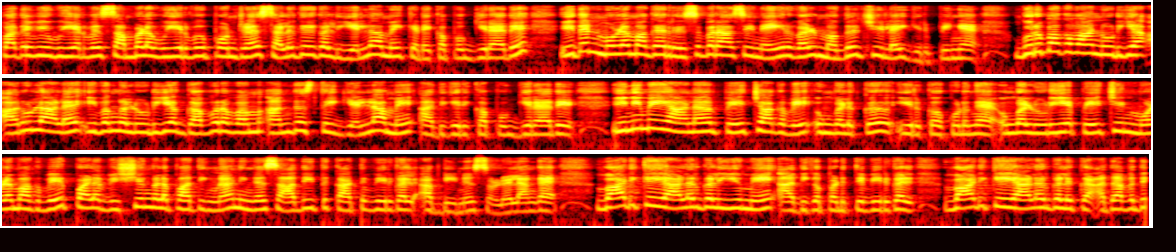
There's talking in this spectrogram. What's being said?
பதவி உயர்வு சம்பள உயர்வு போன்ற சலுகைகள் எல்லாமே கிடைக்க போகிறது. இதன் மூலமாக ரிசபராசி நேயர்கள் மகிழ்ச்சியில இருப்பீங்க. குரு பகவானுடைய அருளால இவங்களுடைய கௌரவம் அந்தஸ்து எல்லாமே அதிகரிக்க போகிறது. இனிமையான பேச்சாகவே உங்களுக்கு இருக்க கொடுங்க. உங்களுடைய பேச்சின் மூலமாகவே பல விஷயங்களை பார்த்தீங்கன்னா நீங்க சாதித்து காட்டுவீர்கள் அப்படின்னு சொல்லலாங்க. வாடிக்கையாளர்களையுமே அதிகப்படுத்துவீர்கள். வாடிக்கையாளர்களுக்கு அதாவது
